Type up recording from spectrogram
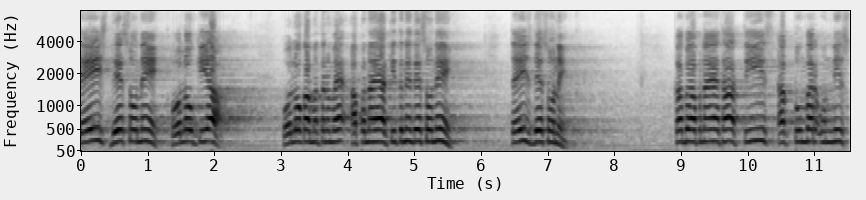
तेईस देशों ने फॉलो किया। फॉलो का मतलब है अपनाया कितने देशों ने? तेईस देशों ने। कब अपनाया था? 30 अक्टूबर उन्नीस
